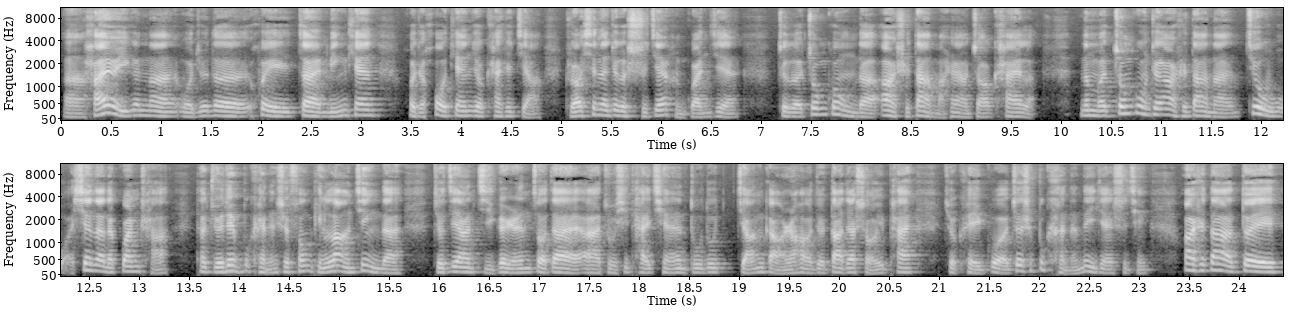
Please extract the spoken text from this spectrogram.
呃，还有一个呢，我觉得会在明天或者后天就开始讲，主要现在这个时间很关键，这个中共的二十大马上要召开了。那么中共这二十大呢？就我现在的观察，他绝对不可能是风平浪静的，就这样几个人坐在啊主席台前读读讲稿，然后就大家手一拍就可以过，这是不可能的一件事情。二十大对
